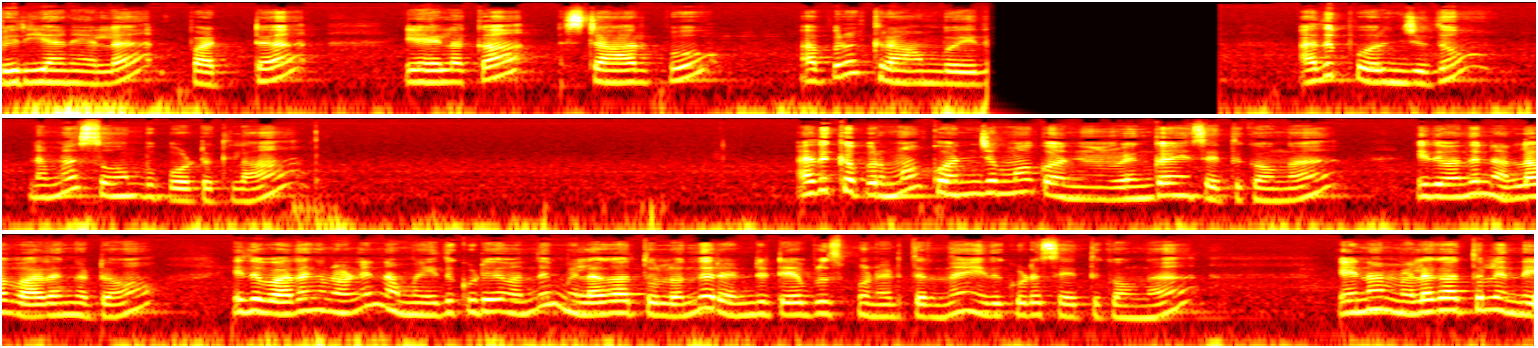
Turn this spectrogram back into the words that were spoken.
பிரியாணி இலை பட்டை ஏலக்காய் ஸ்டார்பூ அப்புறம் கிராம்பு இது. அது பொரிஞ்சதும் நம்ம சோம்பு போட்டுக்கலாம். அதுக்கப்புறமா கொஞ்சமாக கொஞ்சம் வெங்காயம் சேர்த்துக்கோங்க. இது வந்து நல்லா வதங்கட்டும். இது வதங்கினோடனே நம்ம இது கூட வந்து மிளகாத்தூள் வந்து ரெண்டு டேபிள் ஸ்பூன் எடுத்திருந்தேன். இது கூட சேர்த்துக்கோங்க. ஏன்னா மிளகாத்தூள் இந்த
